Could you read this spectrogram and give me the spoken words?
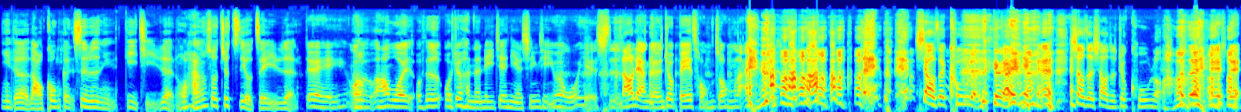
你的老公跟是不是你第几任？我好像说就只有这一任。对，我、嗯、然后我我就我就很能理解你的心情，因为我也是。然后两个人就悲从中来，笑着哭了，对，笑着笑着就哭了。对对，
